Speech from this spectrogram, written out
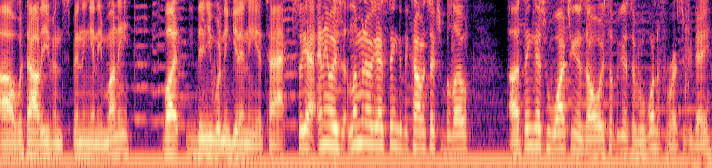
uh, without even spending any money. But then you wouldn't get any attack. So yeah, anyways, let me know what you guys think in the comment section below. Uh, thank you guys for watching as always. Hope you guys have a wonderful rest of your day.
